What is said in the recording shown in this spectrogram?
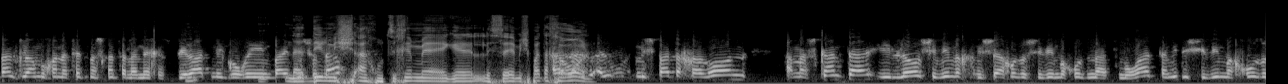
בנק לא היה מוכן לתת משכנתה לנכס. דירת מגורים, בית נדיר, משותף. מש- אנחנו צריכים אה, לסיים. משפט אחרון. משפט אחרון, המשכנתה היא לא 75% או 70% מהתמורה, תמיד היא 70% או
